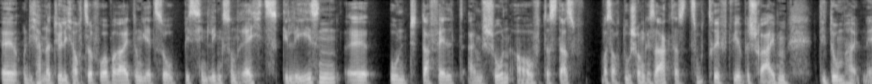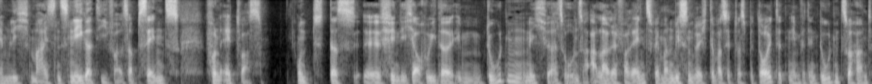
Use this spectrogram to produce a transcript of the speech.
Äh, und ich habe natürlich auch zur Vorbereitung jetzt so ein bisschen links und rechts gelesen. Äh, und da fällt einem schon auf, dass das, was auch du schon gesagt hast, zutrifft. Wir beschreiben die Dummheit nämlich meistens negativ als Absenz von etwas. Und das äh, finde ich auch wieder im Duden, nicht? Also unser aller Referenz, wenn man wissen möchte, was etwas bedeutet, nehmen wir den Duden zur Hand.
